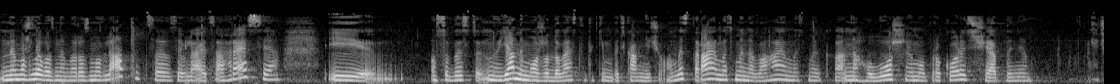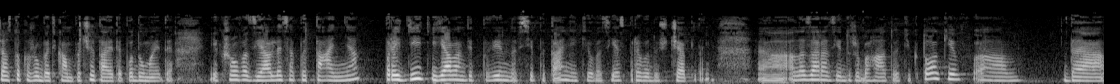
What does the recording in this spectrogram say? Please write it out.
неможливо з ними розмовляти, це з'являється агресія. І особисто ну, я не можу довести таким батькам нічого. Ми стараємось, ми намагаємось, ми наголошуємо про користь щеплення. Часто кажу батькам, почитайте, подумайте. Якщо у вас з'являться питання, прийдіть, і я вам відповім на всі питання, які у вас є з приводу щеплень. Е, Але зараз є дуже багато тіктоків, е, де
